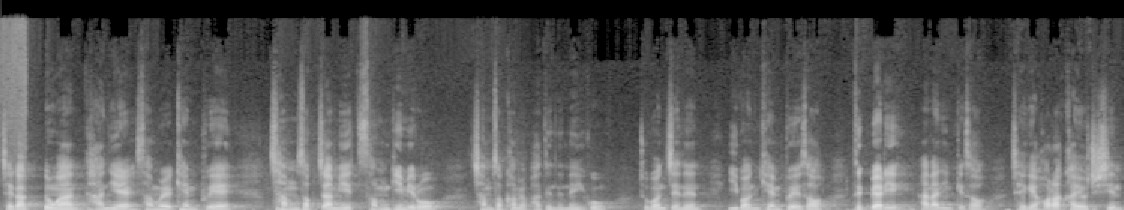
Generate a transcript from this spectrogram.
제가 그동안 다니엘 사무엘 캠프에 참석자 및 섬김이로 참석하며 받은 은혜이고 두 번째는 이번 캠프에서 특별히 하나님께서 제게 허락하여 주신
